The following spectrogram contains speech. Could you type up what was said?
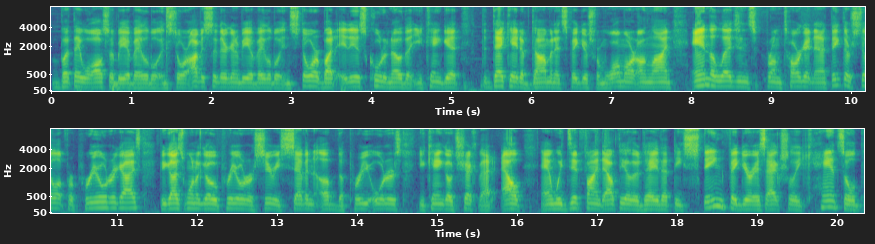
but they will also be available in store. Obviously, they're going to be available in store, but it is cool to know that you can get the Decade of Dominance figures from Walmart online and the Legends from Target, and I think they're still up for pre-order, guys. If you guys want to go pre-order Series 7 of the pre-orders, you can go check that out. And we did find out the other day that the Sting figure is actually canceled,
